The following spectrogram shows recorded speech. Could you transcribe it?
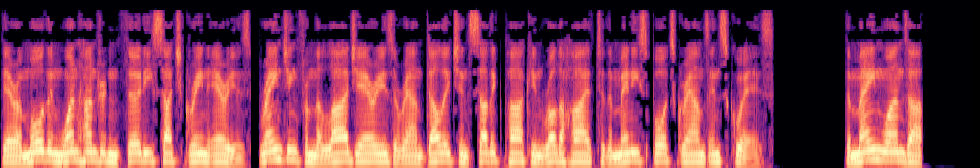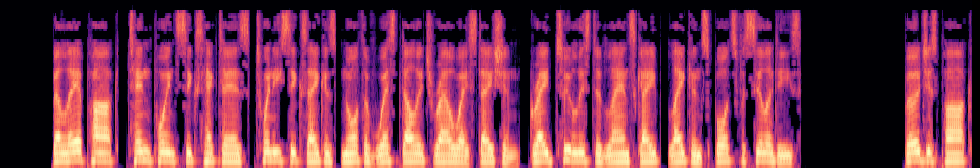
There are more than 130 such green areas, ranging from the large areas around Dulwich and Southwark Park in Rotherhithe to the many sports grounds and squares. The main ones are Belair Park, 10.6 hectares 26 acres north of West Dulwich Railway Station, Grade 2 listed landscape, lake and sports facilities. Burgess Park,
